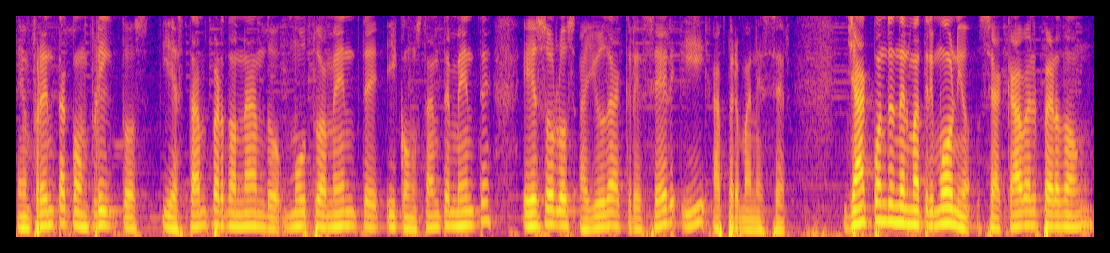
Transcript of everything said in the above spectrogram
enfrenta conflictos y están perdonando mutuamente y constantemente, eso los ayuda a crecer y a permanecer. Ya cuando en el matrimonio se acaba el perdón,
